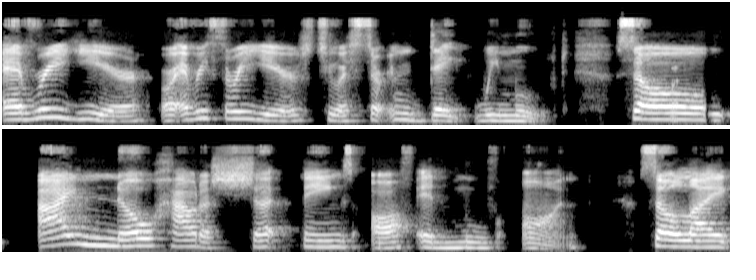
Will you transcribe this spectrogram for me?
Every year or every 3 years to a certain date we moved. So I know how to shut things off and move on. So like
